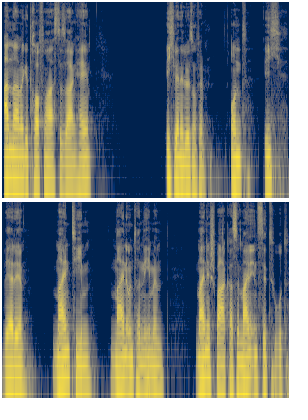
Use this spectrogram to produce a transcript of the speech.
Annahme getroffen hast, zu sagen, hey, ich werde eine Lösung finden und ich werde mein Team, mein Unternehmen, meine Sparkasse, mein Institut,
